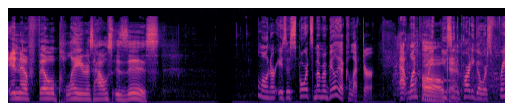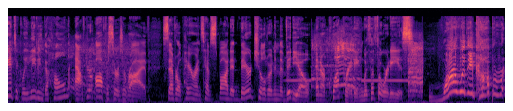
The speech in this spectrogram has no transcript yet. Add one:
NFL player's house is this? homeowner is a sports memorabilia collector. At one oh, point, Oh, you see the partygoers frantically leaving the home after officers arrive. Several parents have spotted their children in the video and are cooperating with authorities. Why would they copyright?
